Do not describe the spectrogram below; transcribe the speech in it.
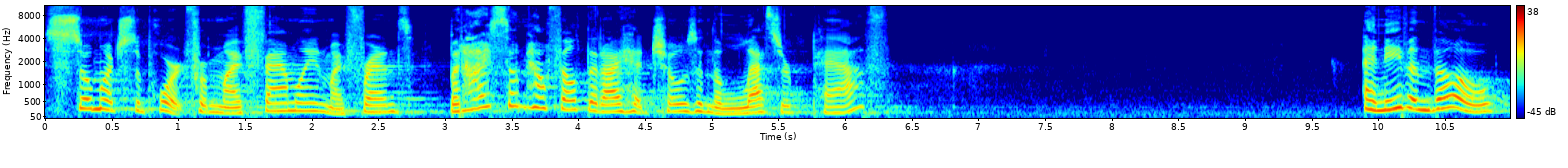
so much support from my family and my friends, but I somehow felt that I had chosen the lesser path. And even though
